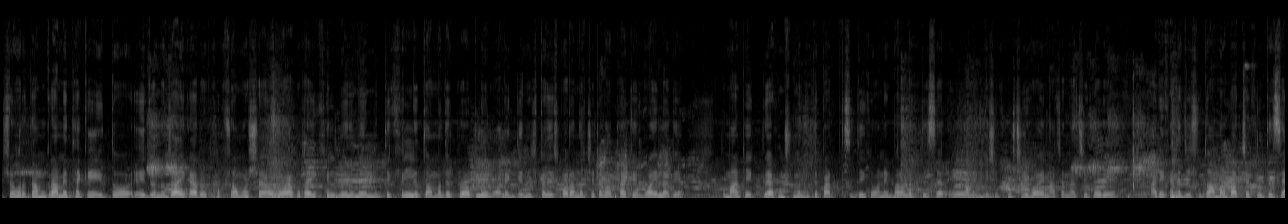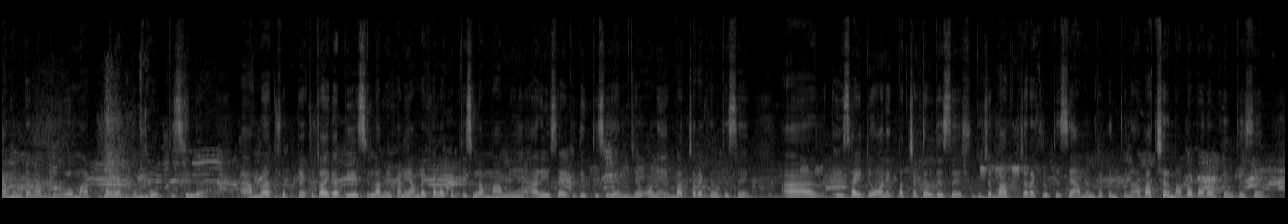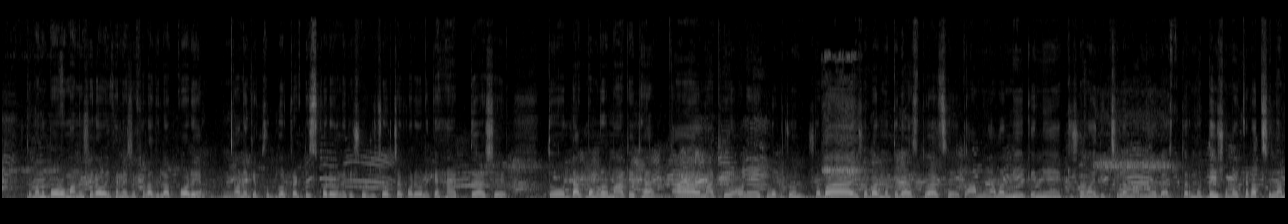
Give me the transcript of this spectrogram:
শহর গ্রাম গ্রামে থাকি, তো এই জন্য জায়গারও খুব সমস্যা। ও কোথায় খেলবে, রুমের মধ্যে খেললে তো আমাদের প্রবলেম অনেক জিনিসপাতি ছড়ানো আমার থাকে, ভয় লাগে। তো মাঠে একটু এখন সময় দিতে পারতেছি, দেখে অনেক ভালো লাগতেছে। আর ও অনেক বেশি খুশি হয় নাচানাচি করে। আর এখানে যে শুধু আমার বাচ্চা খেলতেছে এমনটা না, পুরো মাঠটাই একদম ভর্তি ছিল। আমরা ছোট্ট একটু জায়গা পেয়েছিলাম, এখানে আমরা খেলা করতেছিলাম মামিয়ে আর এই সাইডে দেখতেছিলেন যে অনেক বাচ্চারা খেলতেছে। আর এই সাইডেও অনেক বাচ্চা খেলতেছে। শুধু যে বাচ্চারা খেলতেছে এমনটা কিন্তু না, বাচ্চার মা বাবারাও খেলতেছে। তো মানে বড় মানুষেরাও এখানে এসে খেলাধুলা করে। অনেকে ফুটবল প্র্যাকটিস করে, অনেকে শরীর চর্চা করে, অনেকে হাঁটতে আসে। তো ডাকবাংলার মাঠ এটা। আর মাঠে অনেক লোকজন, সবাই সবার মতো ব্যস্ত আছে। তো আমি আমার মেয়েকে নিয়ে একটু সময় দিচ্ছিলাম, আমিও ব্যস্ততার মধ্যেই সময় কাটাচ্ছিলাম।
